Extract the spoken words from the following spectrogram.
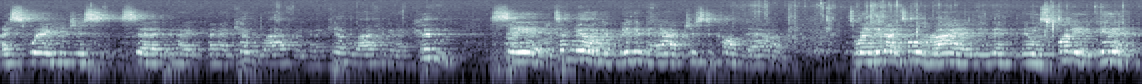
I swear he just said, and I, and I kept laughing, and I kept laughing, and I couldn't say it. It took me like a minute and a half just to calm down. To where then I told Ryan, and then it was funny again,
